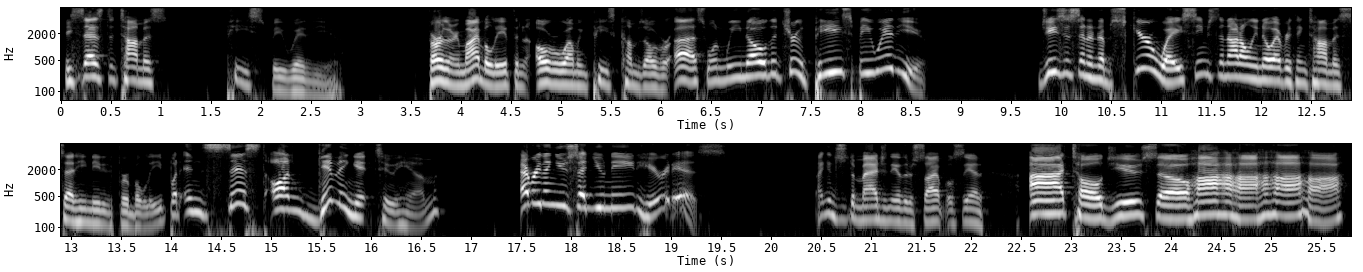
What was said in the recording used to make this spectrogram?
He says to Thomas, Peace be with you. Furthering my belief that an overwhelming peace comes over us when we know the truth. Peace be with you. Jesus, in an obscure way, seems to not only know everything Thomas said he needed for belief, but insist on giving it to him. Everything you said you need, here it is. I can just imagine the other disciples saying, I told you so, ha ha ha ha ha ha.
